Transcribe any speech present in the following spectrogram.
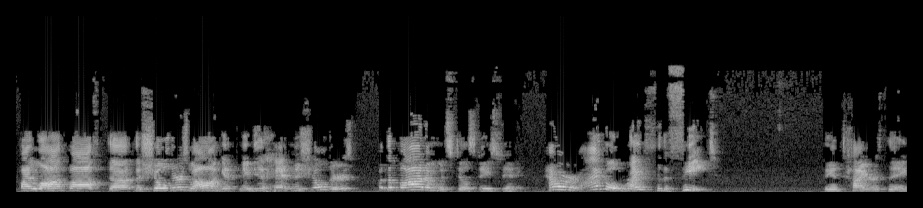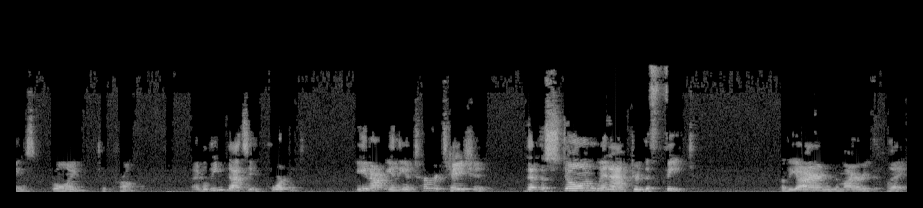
If I lop off the, the shoulders, well, I'll get maybe the head and the shoulders, but the bottom would still stay standing. However, I go right for the feet. The entire thing's going to crumble. I believe that's important in our in the interpretation that the stone went after the feet of the iron and the miry clay.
